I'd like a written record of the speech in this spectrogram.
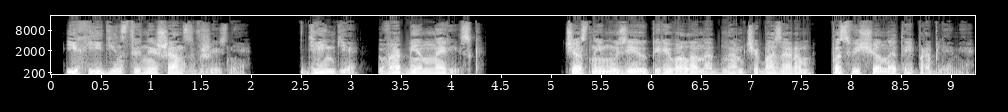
– их единственный шанс в жизни. Деньги в обмен на риск. Частный музей у перевала над Намче-базаром посвящен этой проблеме.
